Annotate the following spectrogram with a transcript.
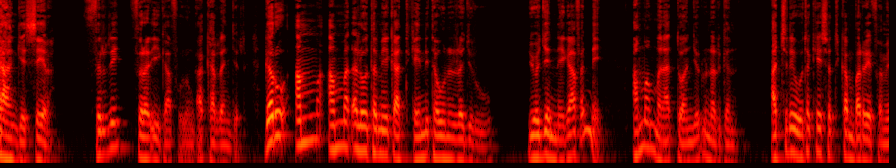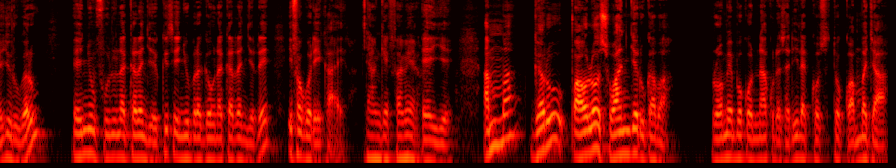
daangesseera. Firri fira dhiigaa fuudhuun akka irra hin jirre garuu amma amma dhaloota meeqaatti kan inni ta'uun irra jiru yoo jennee gaafanne amma ammanaatti waan jedhu hin argannu achi reewwota keessatti kan barreeffamee jiru garuu eenyuun fuudhuun akka irra hin jirre yookiis eenyuu bira ga'uun akka irra hin jirre ifa godhee kaa'eera. Daangeffameera. Eeyyee amma garuu paawuloos waan jedhu qaba roomee boqonnaa kudha sadii lakkoofsa tokko amma ja'a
